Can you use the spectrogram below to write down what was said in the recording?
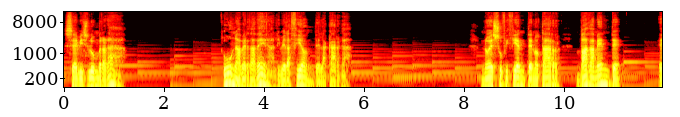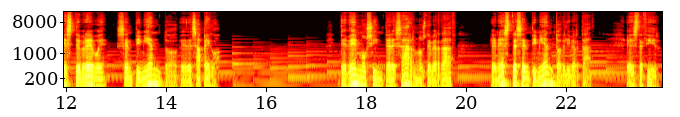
Se vislumbrará una verdadera liberación de la carga. No es suficiente notar vagamente este breve sentimiento de desapego debemos interesarnos de verdad en este sentimiento de libertad, es decir,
